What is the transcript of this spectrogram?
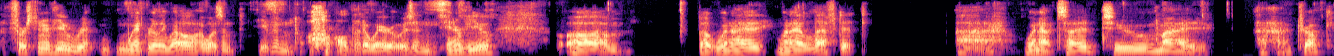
the first interview re- went really well. I wasn't even all that aware it was an interview. Um, but when I when I left it, uh, went outside to my uh, truck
